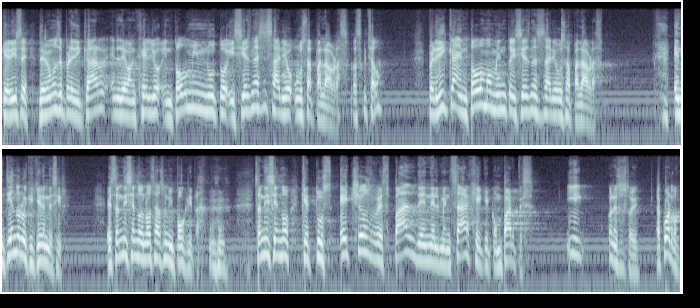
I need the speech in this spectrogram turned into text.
Que dice, debemos de predicar el Evangelio en todo minuto y si es necesario usa palabras. ¿Lo has escuchado? Predica en todo momento y si es necesario usa palabras. Entiendo lo que quieren decir. Están diciendo no seas un hipócrita. Están diciendo que tus hechos respalden el mensaje que compartes. Y con eso estoy de acuerdo.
